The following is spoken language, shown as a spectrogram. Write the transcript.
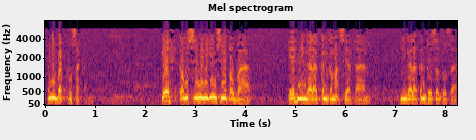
penyebab kerusakan. Nggih, kaum muslimin iki mesti tobat. Nggih, ninggalaken kemaksiatan, ninggalaken dosa-dosa.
